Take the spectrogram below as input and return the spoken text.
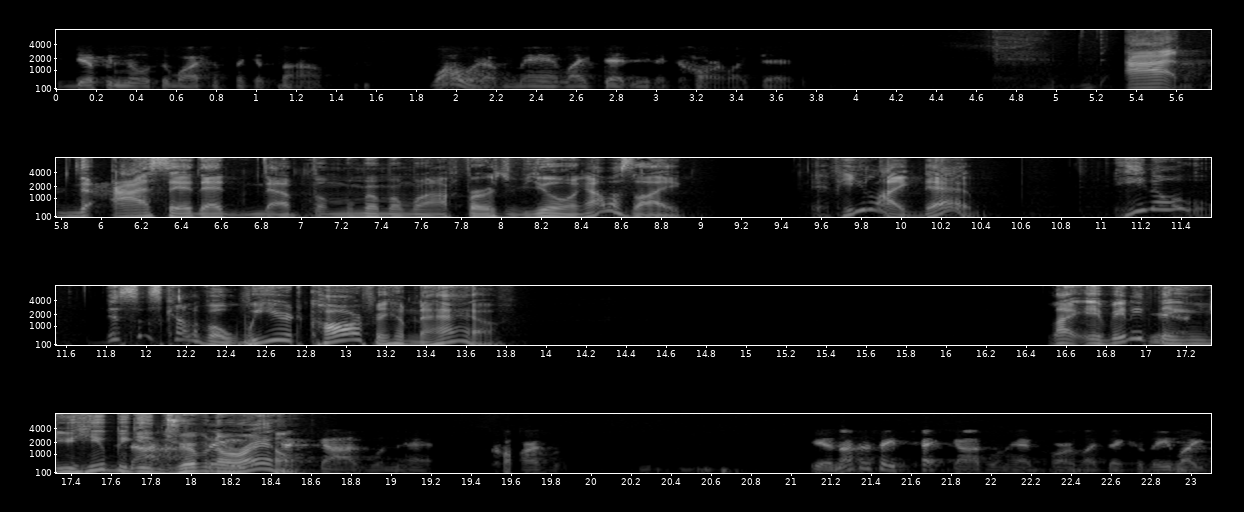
You definitely notice to watching the second time why would a man like that need a car like that? I I said that. I remember when I first viewing, I was like, if he like that, he know this is kind of a weird car for him to have. Like if anything, yeah. you he'll be getting driven around. Guys wouldn't have cars. Yeah, not to say tech guys wouldn't have cars like that because they like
